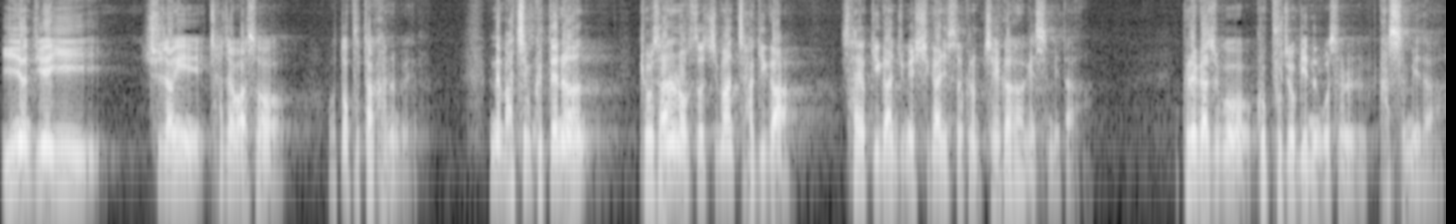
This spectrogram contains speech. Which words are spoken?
2년 뒤에 이 추장이 찾아와서 또 부탁하는 거예요. 근데 마침 그때는 교사는 없었지만 자기가 사역 기간 중에 시간 있어 그럼 제가 가겠습니다. 그래가지고 그 부족이 있는 곳을 갔습니다.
